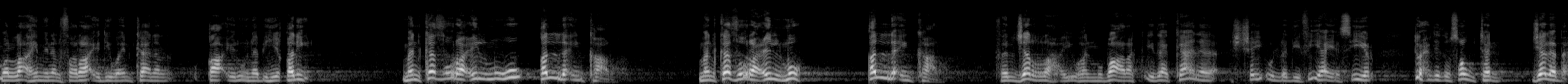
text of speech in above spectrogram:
والله من الفرائد وإن كان القائلون به قليل. من كثر علمه قل إنكاره. من كثر علمه قل إنكاره. فالجرة أيها المبارك إذا كان الشيء الذي فيها يسير تحدث صوتا جلبة.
